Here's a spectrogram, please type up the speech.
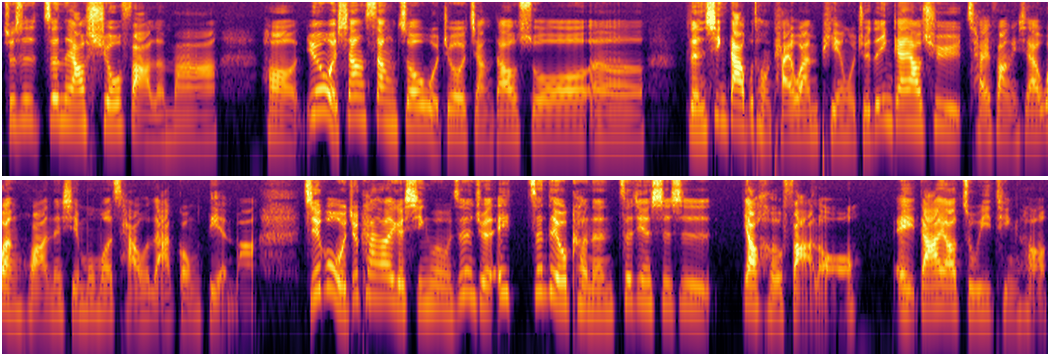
就是真的要修法了吗？好，因为我像上周我就有讲到说，呃，人性大不同台湾篇，我觉得应该要去采访一下万华那些摸摸茶或者阿公店嘛。结果我就看到一个新闻，我真的觉得，哎，真的有可能这件事是要合法喽。哎，大家要注意听哈，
